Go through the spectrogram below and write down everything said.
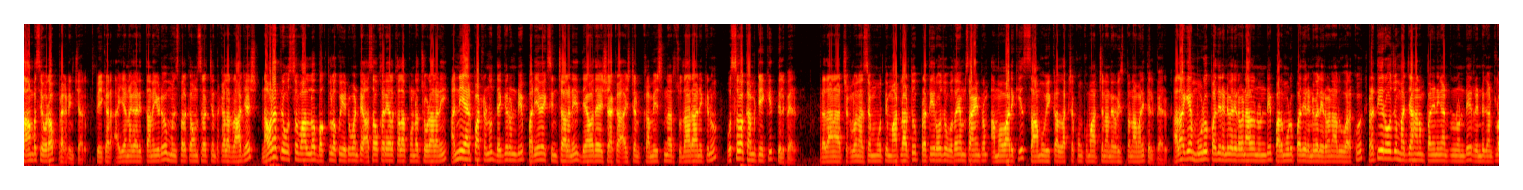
సాంబశివరావు ప్రకటించారు. స్పీకర్ అయ్యన్న గారి తనయుడు మున్సిపల్ కౌన్సిలర్ చింతకల రాజేష్ నవరాత్రి ఉత్సవాల్లో భక్తులకు ఎటువంటి అసౌకర్యాలు కలగకుండా చూడాలని అన్ని ఏర్పాట్లను దగ్గరుండి పర్యవేక్షించాలని దేవాదాయ శాఖ అసిస్టెంట్ కమిషనర్ సుధారాణికిను ఉత్సవ కమిటీకి తెలిపారు. ప్రధాన అర్చకులు నరసింహమూర్తి మాట్లాడుతూ ప్రతిరోజు ఉదయం సాయంత్రం అమ్మవారికి సామూహిక లక్ష కుంకుమార్చన నిర్వహిస్తున్నామని తెలిపారు. అలాగే మూడు పది రెండు వేల ఇరవై నాలుగు నుండి పదమూడు పది రెండు వేల ఇరవై నాలుగు వరకు ప్రతిరోజు మధ్యాహ్నం పన్నెండు గంటల నుండి రెండు గంటల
